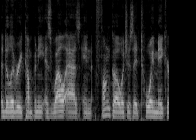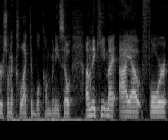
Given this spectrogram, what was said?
a delivery company, as well as in Funko, which is a toy maker, sort of collectible company. So I'm going to keep my eye out for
